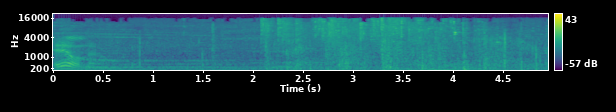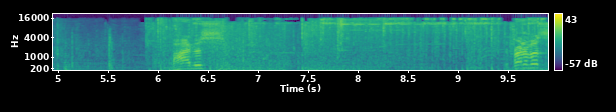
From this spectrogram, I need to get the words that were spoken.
Hell no. Behind us. In front of us.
